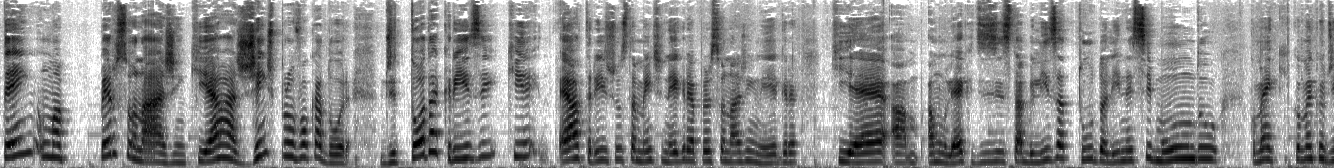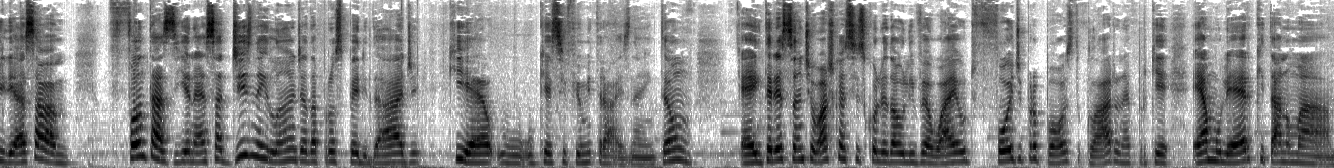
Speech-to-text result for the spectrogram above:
tem uma personagem que é a agente provocadora de toda a crise, que é a atriz justamente negra, é a personagem negra, que é a, a mulher que desestabiliza tudo ali nesse mundo. Como é que, como é que eu diria? Essa fantasia, né? Essa Disneylândia da prosperidade que é o, o que esse filme traz, né? Então, é interessante, eu acho que essa escolha da Olivia Wilde foi de propósito, claro, né? Porque é a mulher que está numa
